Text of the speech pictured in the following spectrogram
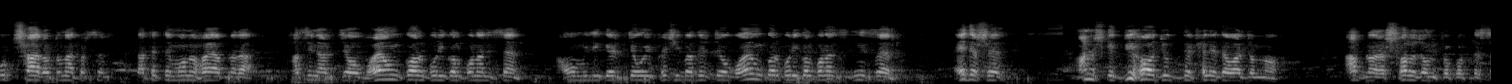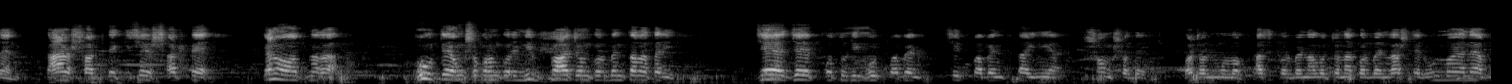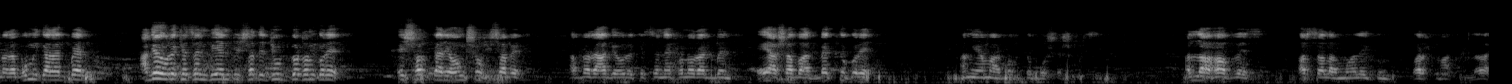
উৎসাহ রটনা করছেন তাতে মনে হয় আপনারা হাসিনার চেয়েও ভয়ঙ্কর পরিকল্পনা নিচ্ছেন আওয়ামী লীগের চেয়ে ওই ফেসিবাদের চেয়েও ভয়ঙ্কর পরিকল্পনা নিচ্ছেন দেশের মানুষকে গৃহযুদ্ধে ঠেলে দেওয়ার জন্য আপনারা ষড়যন্ত্র করতেছেন। কার স্বার্থে, কিসের স্বার্থে, কেন আপনারা ভোটে অংশগ্রহণ করে নির্বাচন করবেন তাড়াতাড়ি? যে যে কতটি ভোট পাবেন, সিট পাবেন, তাই নিয়ে সংসদে গঠনমূলক কাজ করবেন, আলোচনা করবেন, রাষ্ট্রের উন্নয়নে আপনারা ভূমিকা রাখবেন। আগেও রেখেছেন বিএনপির সাথে জোট গঠন করে এই সরকারের অংশ হিসাবে। আপনারা আগেও রেখেছেন এখনও রাখবেন। এই আশাবাদ ব্যক্ত করে আমি আমার বক্তব্য শেষ করছি। আল্লাহ হাফেজ। আসসালামু আলাইকুম রহমতুল্লাহ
